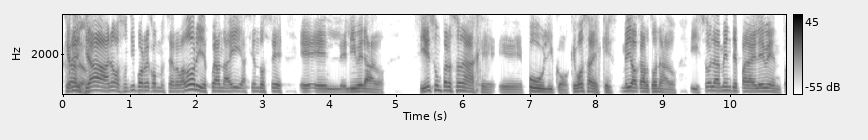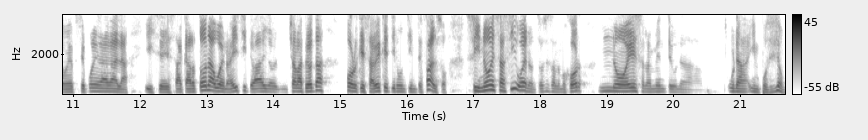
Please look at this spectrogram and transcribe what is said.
Que no Claro. decir, ah, no, es un tipo reconservador y después anda ahí haciéndose eh, el liberado. Si es un personaje eh, público que vos sabés que es medio acartonado y solamente para el evento eh, se pone la gala y se desacartona, bueno, ahí sí te va a echar la pelota porque sabés que tiene un tinte falso. Si no es así, bueno, entonces a lo mejor no es realmente una, una imposición.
